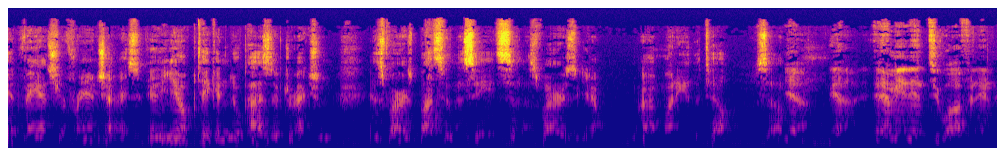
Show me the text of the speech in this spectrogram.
Advance your franchise and you know take it into a positive direction as far as butts in the seats and as far as you know uh, money. So Yeah, yeah. I mean, and too often, and,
